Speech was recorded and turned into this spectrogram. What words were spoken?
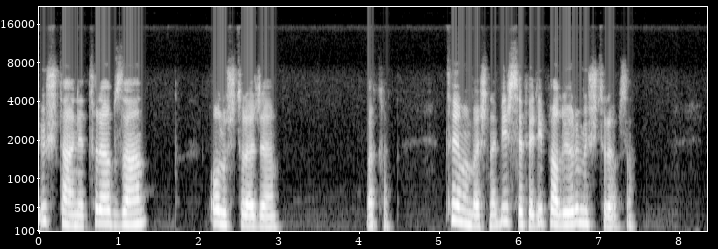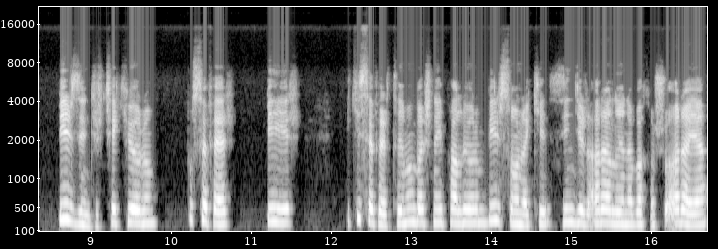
3 tane trabzan oluşturacağım. Bakın. Tığımın başına bir sefer ip alıyorum 3 trabzan. Bir zincir çekiyorum. Bu sefer 1 2 sefer tığımın başına ip alıyorum. Bir sonraki zincir aralığına bakın şu araya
